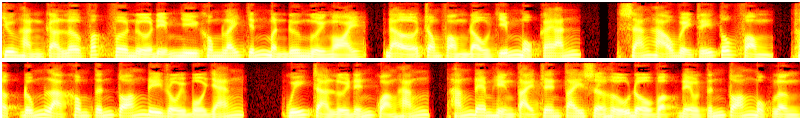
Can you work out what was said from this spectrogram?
Trương Hành cà lơ phất phơ nửa điểm nhi không lấy chính mình đưa người ngoài, đã ở trong phòng đầu chiếm một cái ánh. Sáng hảo vị trí tốt phòng, thật đúng là không tính toán đi rồi bộ dáng. Quý trà lười đến quản hắn, hắn đem hiện tại trên tay sở hữu đồ vật đều tính toán một lần,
